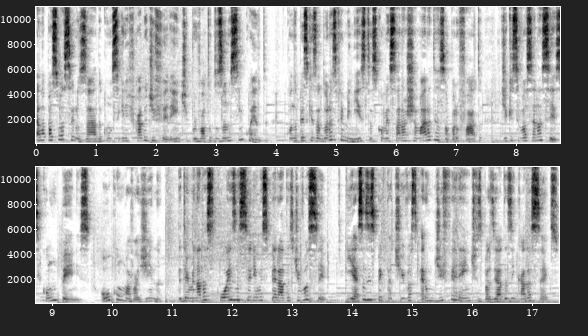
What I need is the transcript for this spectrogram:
Ela passou a ser usada com um significado diferente por volta dos anos 50, quando pesquisadoras feministas começaram a chamar atenção para o fato de que se você nascesse com um pênis ou com uma vagina, determinadas coisas seriam esperadas de você, e essas expectativas eram diferentes baseadas em cada sexo.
